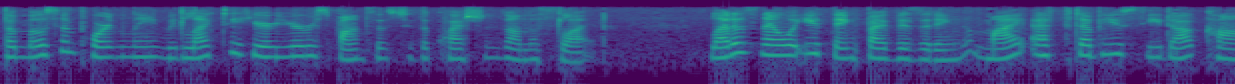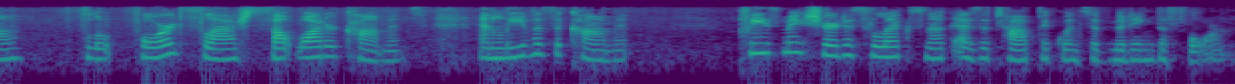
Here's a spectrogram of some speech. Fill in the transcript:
but most importantly, we'd like to hear your responses to the questions on the slide. Let us know what you think by visiting myfwc.com forward slash saltwater comments and leave us a comment. Please make sure to select Snook as a topic when submitting the form.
